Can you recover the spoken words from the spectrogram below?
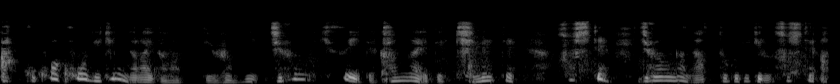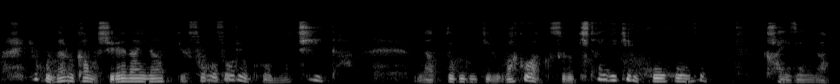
あ、ここはこうできるんじゃないかなっていうふうに自分で気づいて考えて決めて、そして自分が納得できる、そしてあ、良くなるかもしれないなっていう想像力を用いた納得できる、ワクワクする、期待できる方法で改善が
